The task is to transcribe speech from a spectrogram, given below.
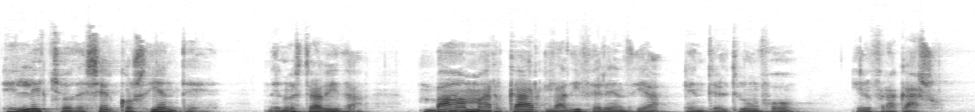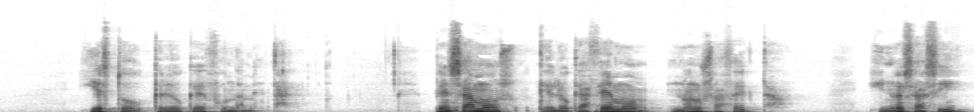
el hecho de ser consciente de nuestra vida va a marcar la diferencia entre el triunfo y el fracaso. Y esto creo que es fundamental. Pensamos que lo que hacemos no nos afecta. Y no es así,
